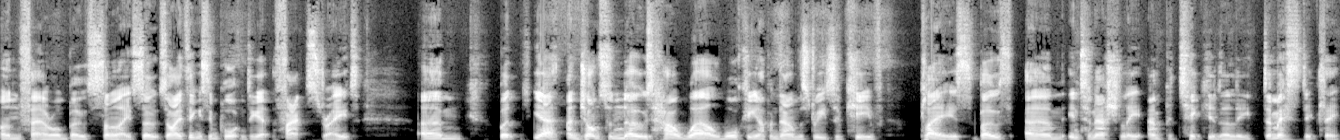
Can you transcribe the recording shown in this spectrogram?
unfair on both sides. So, so I think it's important to get the facts straight. Um, but yeah, and Johnson knows how well walking up and down the streets of Kiev plays, both um, internationally and particularly domestically.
